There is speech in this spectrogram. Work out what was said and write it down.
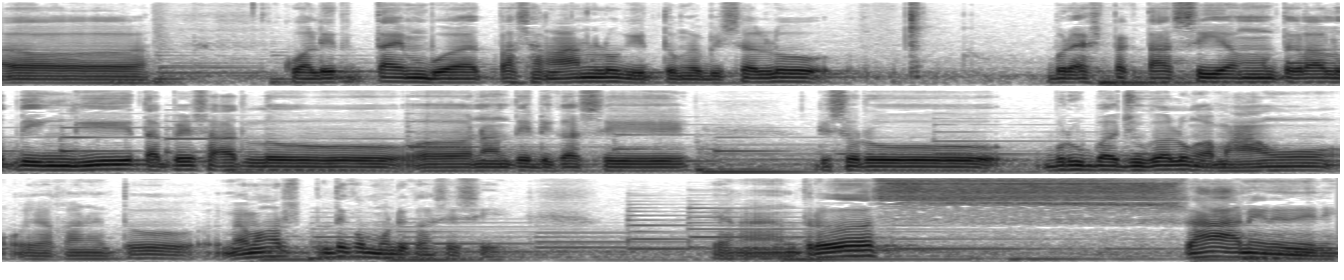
uh, quality time buat pasangan lu gitu. Nggak bisa lu berespektasi yang terlalu tinggi tapi saat lu uh, nanti dikasih disuruh berubah juga lu nggak mau ya kan? Itu memang harus penting komunikasi sih. Ya kan? Terus nah ini ini ini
